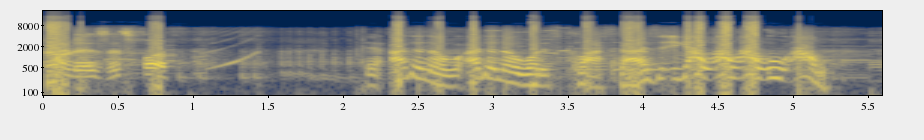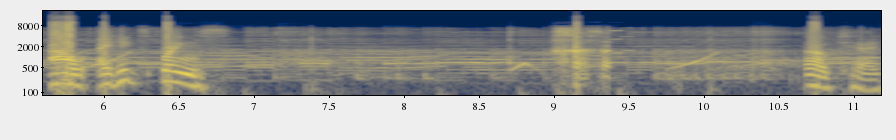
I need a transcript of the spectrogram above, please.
There it is. It's fun. Yeah, I don't know. I don't know what it's classed as. Ow! Ow! Ow! Ow! Ow! Ow! I hate springs. Okay.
